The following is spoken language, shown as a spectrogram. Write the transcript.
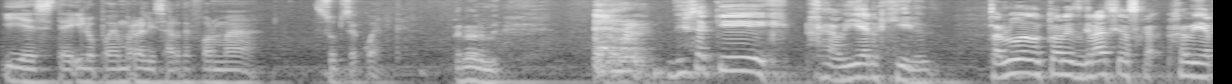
y, este, y lo podemos realizar de forma subsecuente. Perdóname. Dice aquí Javier Gil. Saludos doctores, gracias Javier.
